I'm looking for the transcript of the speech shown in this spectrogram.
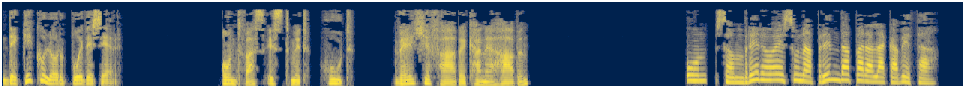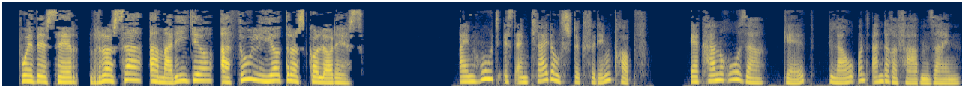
¿De qué color puede ser? Und was ist mit Hut? Welche Farbe kann er haben? Un sombrero es una prenda para la cabeza. Puede ser rosa, amarillo, azul y otros colores. Ein Hut ist ein Kleidungsstück für den Kopf. Er kann rosa, gelb, blau und andere Farben sein.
